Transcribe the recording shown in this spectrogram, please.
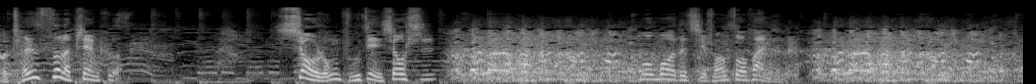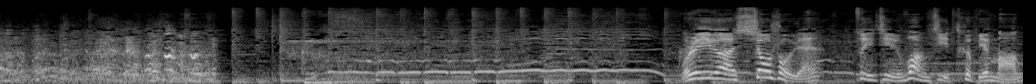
我沉思了片刻，笑容逐渐消失，默默的起床做饭去了。我是一个销售员，最近旺季特别忙，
